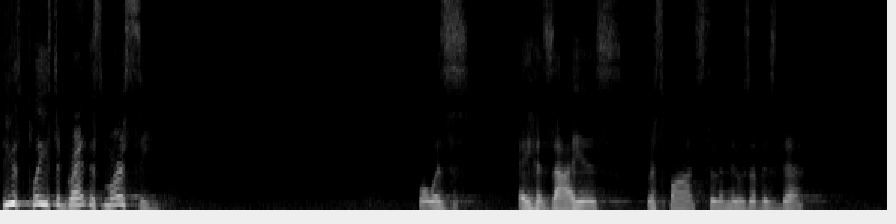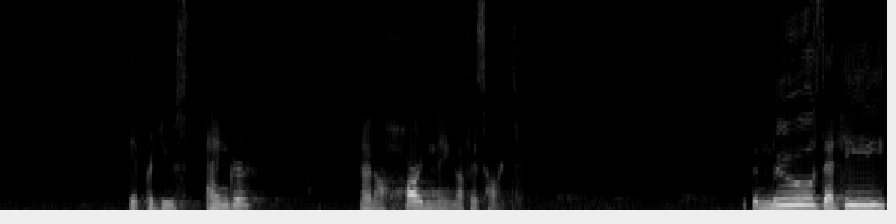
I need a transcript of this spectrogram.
He was pleased to grant this mercy. What was Ahaziah's response to the news of his death? It produced anger and a hardening of his heart. The news that he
